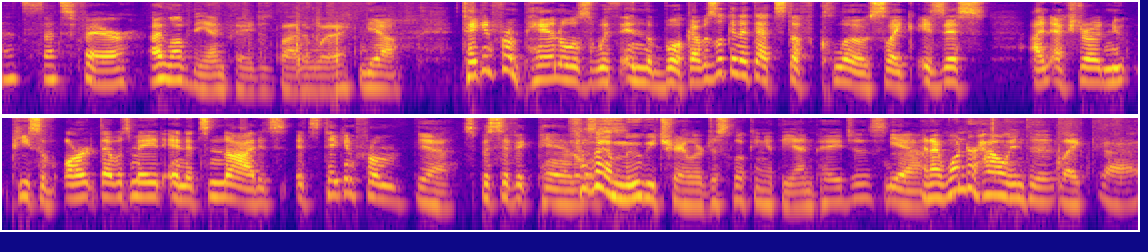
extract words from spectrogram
that's that's fair. I love the end pages, by the way. Yeah, taken from panels within the book. I was looking at that stuff close. Like, is this an extra new piece of art that was made? And it's not. It's it's taken from yeah specific panels. It feels like a movie trailer just looking at the end pages. Yeah, and I wonder how into like uh,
